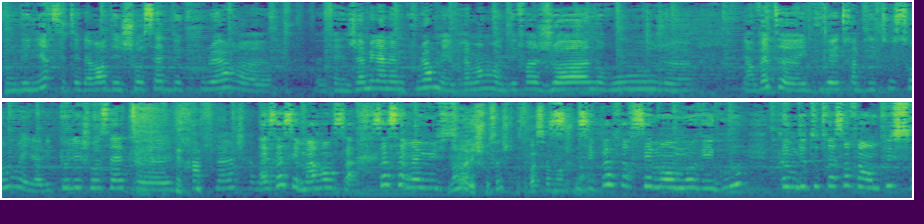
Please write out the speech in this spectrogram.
son délire, c'était d'avoir des chaussettes de couleur euh, enfin jamais la même couleur, mais vraiment euh, des fois jaune, rouge. Et en fait, euh, il pouvait être habillé tout sombre et il avait que les chaussettes euh, ultra flash. Comme Ah ça c'est marrant ça. Ça ça m'amuse. Non, les chaussettes, je trouve pas ça moche. C'est pas forcément mauvais goût, comme de toute façon, enfin en plus,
